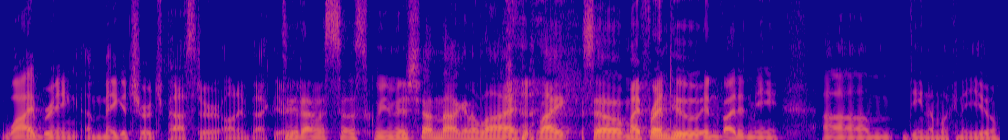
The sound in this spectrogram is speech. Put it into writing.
Why bring a mega church pastor on Impact Theory? Dude, I was so squeamish. I'm not gonna lie. like, so my friend who invited me, um, Dean, I'm looking at you.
